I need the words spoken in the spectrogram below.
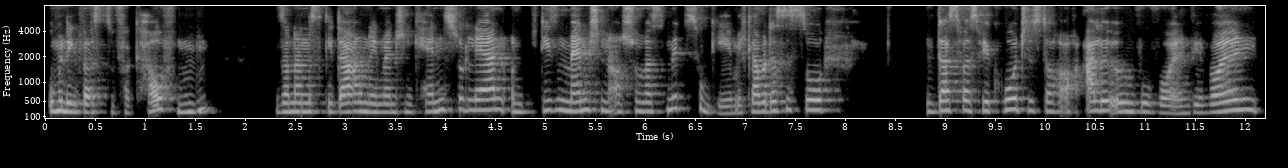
unbedingt was zu verkaufen, sondern es geht darum, den Menschen kennenzulernen und diesen Menschen auch schon was mitzugeben. Ich glaube, das ist so das, was wir Coaches doch auch alle irgendwo wollen. Wir wollen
